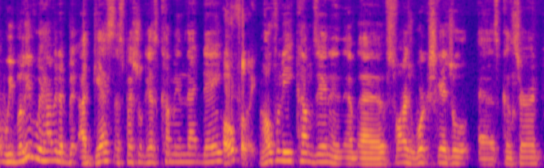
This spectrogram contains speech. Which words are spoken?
we believe we're having a, a guest, a special guest, come in that day. Hopefully. Hopefully he comes in and um, uh, as far as work schedule is concerned.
